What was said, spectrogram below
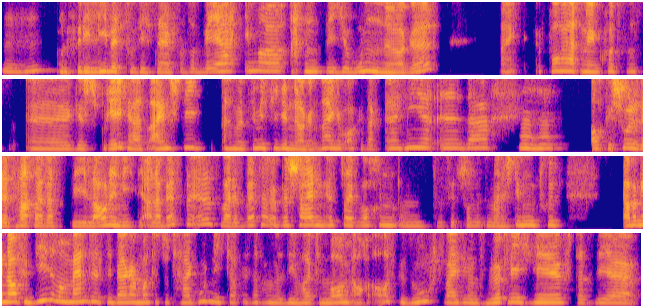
mhm. und für die Liebe zu sich selbst. Also wer immer an sich rumnörgelt, vorher hatten wir ein kurzes äh, Gespräch als Einstieg, haben wir ziemlich viel genörgelt. Ne? Ich habe auch gesagt, äh, hier, äh, da. Mhm. Auch geschuldet der Tatsache, dass die Laune nicht die allerbeste ist, weil das Wetter bescheiden ist seit Wochen und das jetzt schon ein bisschen meine Stimmung trübt aber genau für diese Momente ist die Bergamotte total gut. Und ich glaube, deshalb haben wir sie heute Morgen auch ausgesucht, weil sie uns wirklich hilft, dass wir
